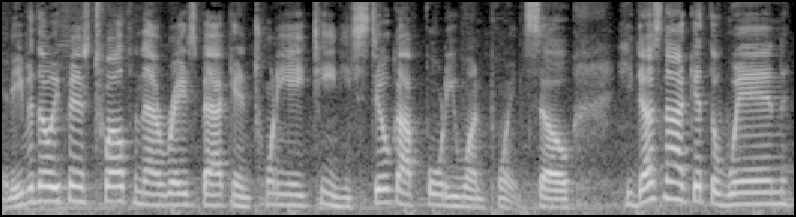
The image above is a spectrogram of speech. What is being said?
And even though he finished 12th in that race back in 2018, he still got 41 points. So he does not get the win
